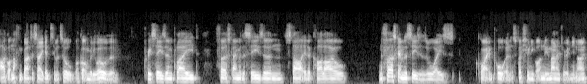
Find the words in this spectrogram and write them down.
I got nothing bad to say against him at all. I got on really well with him. Pre-season played, first game of the season started at Carlisle. And the first game of the season is always quite important, especially when you've got a new manager in, you know,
